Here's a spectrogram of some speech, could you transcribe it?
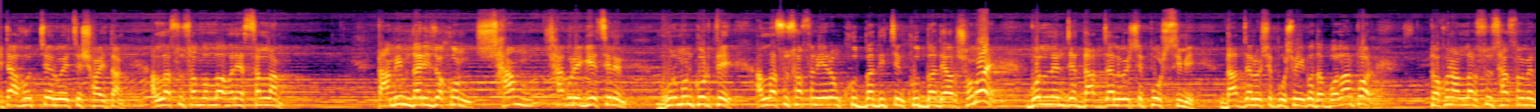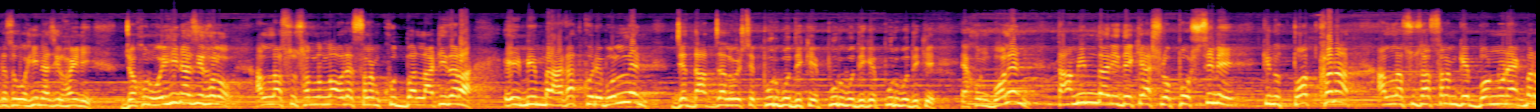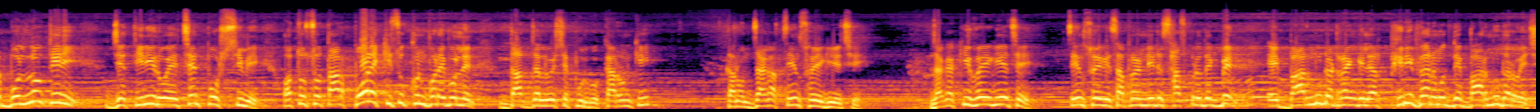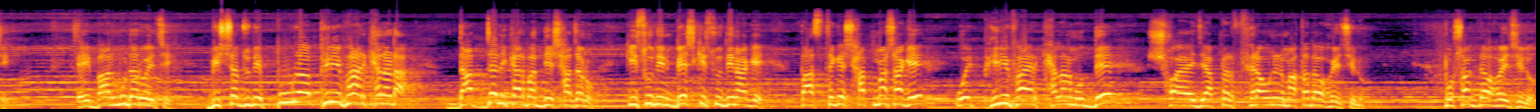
এটা হচ্ছে রয়েছে শয়তান। আল্লাহ সাল্লাহ সাল্লাম তামিমদারি যখন শাম সাগরে গিয়েছিলেন ভ্রমণ করতে, আল্লাহ সুসাসন এরকম খুদ্া দিচ্ছেন খুদ্া দেওয়ার সময় বললেন যে দাজ্জাল হয়েছে পশ্চিমে, দাজ্জাল হয়েছে পশ্চিমে এই কথা বলার পর তখন আল্লাহ রসুল কাছে ওহি নাজির হয়নি। যখন ওহি নাজির হলো, আল্লাহ রসুল সাল্লাহ সাল্লাম লাঠি দ্বারা এই মেম্বার আঘাত করে বললেন যে দাজ্জাল হয়েছে পূর্ব দিকে পূর্ব দিকে পূর্ব দিকে। এখন বলেন, তামিমদারি দেখে আসলো পশ্চিমে, কিন্তু তৎক্ষণাৎ আল্লাহ সুসাল্লামকে বর্ণনা একবার বললেও তিনি যে তিনি রয়েছেন পশ্চিমে। অথচ তারপরে কিছুক্ষণ পরে বললেন, দাজ্জাল রয়েছে পূর্ব। কারণ কি? কারণ জায়গা চেঞ্জ হয়ে গিয়েছে। জায়গা কি হয়ে গিয়েছে? চেঞ্জ হয়ে গেছে। আপনারা নেটে সার্চ করে দেখবেন, এই বারমুডা ট্রায়াঙ্গেল আর ফ্রি ফায়ারের মধ্যে বারমুডা রয়েছে। এই বারমুডা রয়েছে। বিশ্বাস যদি পুরো ফ্রি ফায়ার খেলাটা দাজ্জালি কারবার দিয়ে সাজানো, কিছুদিন, বেশ কিছুদিন আগে, পাঁচ থেকে সাত মাস আগে, ওই ফ্রি ফায়ার খেলার মধ্যে যে আপনার ফেরাউনের মাথা দেওয়া হয়েছিল, পোশাক দেওয়া হয়েছিল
